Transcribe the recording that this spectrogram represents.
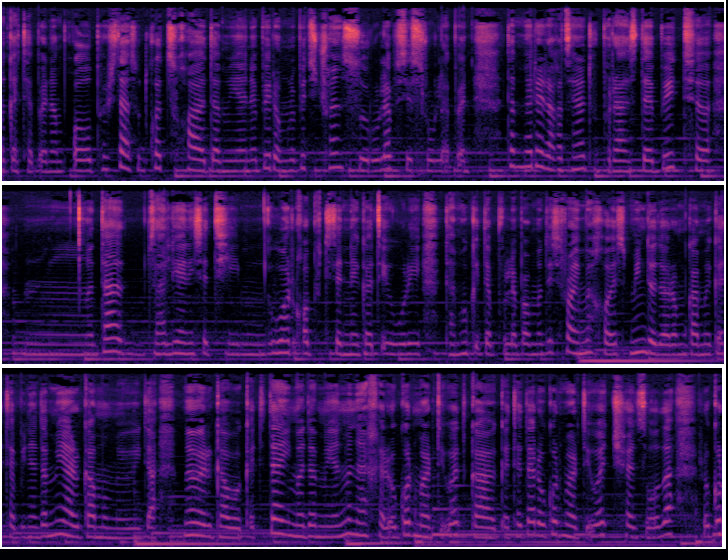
აკეთებენ ამ ყოველფერს და ასე ვთქვათ, სხვა ადამიანები, რომლებიც ჩვენ სრულებს ისრულებენ. და მე რაღაცნაირად ვბრაზდებით და ძალიან ისეთი უარყოფითი და ნეგატიური დამოკიდებულება მოდის, რომ აიმე ხო ეს მინდოდა რომ გამეკეთებინა და მე არ გამომივიდა, მე ვერ გავაკეთე და იმ ადამიანმა ნახე როგორ მარტივად გააკეთე და როგორ მარტივად შეძლო და როგორ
